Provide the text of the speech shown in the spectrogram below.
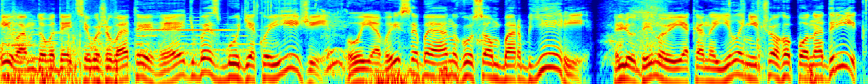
і вам доведеться виживати геть без будь-якої їжі. Уяви себе ангусом Барб'єрі, людиною, яка не їла нічого понад рік.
